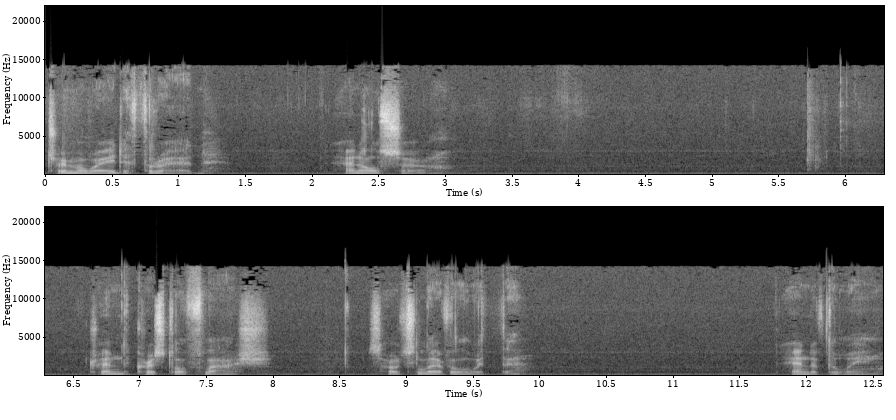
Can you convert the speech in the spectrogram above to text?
Trim away the thread and also trim the Krystal Flash so it's level with the end of the wing.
